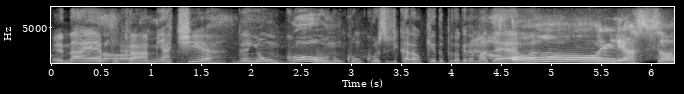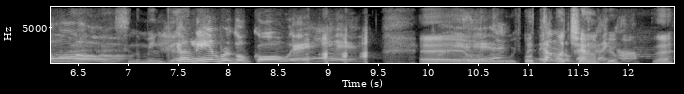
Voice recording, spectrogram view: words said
É, na época, a minha tia ganhou um gol num concurso de karaokê do programa dela. Olha só! É, é, se não me Eu engano, lembro do gol, é. é, é, o, o Tá no Champion, ganhar. né?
